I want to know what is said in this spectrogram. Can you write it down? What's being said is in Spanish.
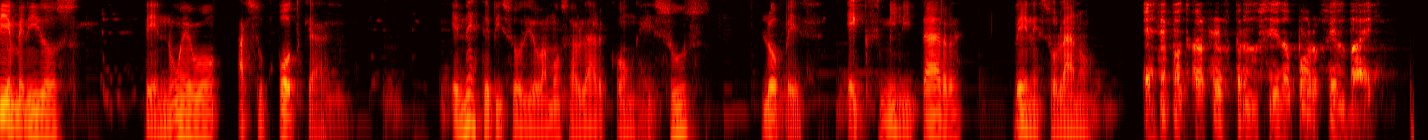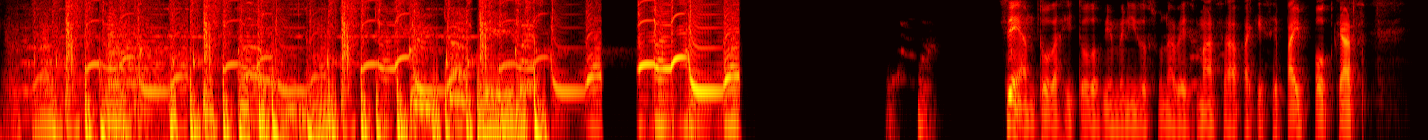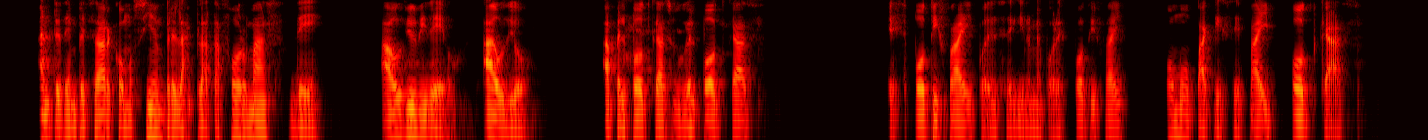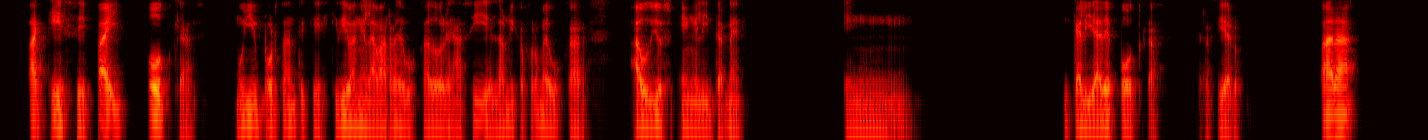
Bienvenidos de nuevo a su podcast. En este episodio vamos a hablar con Jesús López, ex militar venezolano. Este podcast es producido por Phil By. Sean todas y todos bienvenidos una vez más a Pa' que sepáis podcast. Antes de empezar, como siempre, las plataformas de audio y video. Audio, Apple Podcast, Google Podcast, Spotify. Pueden seguirme por Spotify como Pa' que sepáis podcast. Pa' que sepáis podcast. Muy importante que escriban en la barra de buscadores así. Es la única forma de buscar audios en el Internet. En, en calidad de podcast, me refiero. Para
